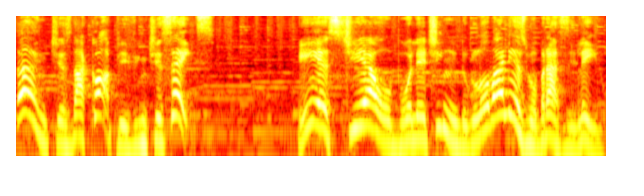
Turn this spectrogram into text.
antes da COP26. Este é o Boletim do Globalismo Brasileiro,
